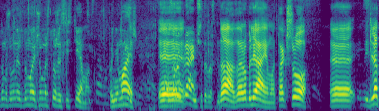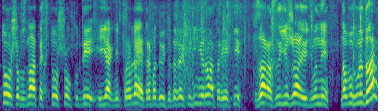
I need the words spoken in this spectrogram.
тому що вони ж думають, що ми ж теж система. Понімаєш? Е, Заробляємо, ще треба сказати. Да, заробляємо. Так що е, для того, щоб знати, хто що, куди і як відправляє, треба дивитися. Навіть ці генератори, які зараз уїжджають вони на Вугледар,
